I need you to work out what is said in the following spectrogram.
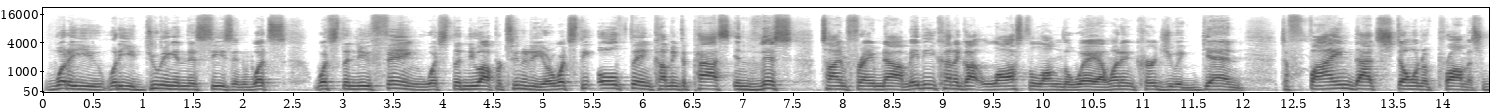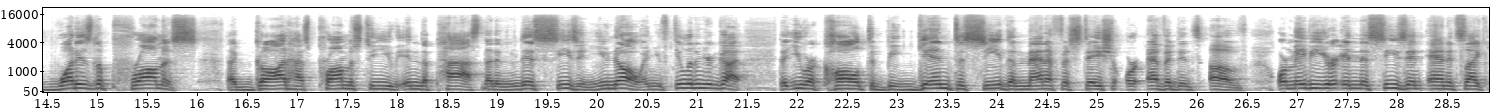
what are you what are you doing in this season? What's what's the new thing? What's the new opportunity or what's the old thing coming to pass in this time frame now?" Maybe you kind of got lost along the way. I want to encourage you again to find that stone of promise. What is the promise that God has promised to you in the past that in this season you know and you feel it in your gut that you are called to begin to see the manifestation or evidence of? Or maybe you're in this season and it's like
